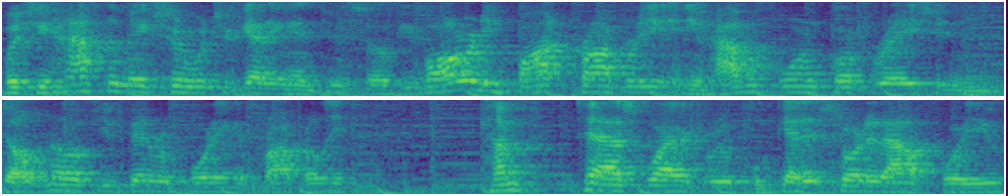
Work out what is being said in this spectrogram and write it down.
but you have to make sure what you're getting into. So if you've already bought property and you have a foreign corporation and you don't know if you've been reporting it properly, come to Esquire Group, we'll get it sorted out for you.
